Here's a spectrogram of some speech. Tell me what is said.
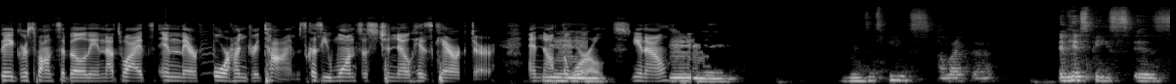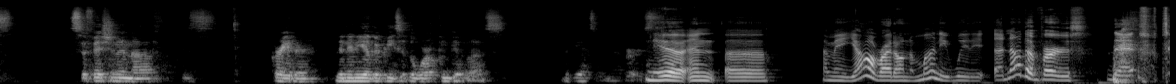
big responsibility and that's why it's in there 400 times because he wants us to know his character and not the Mm. world's, you know? Mm. Brings us peace. I like that. And his peace is sufficient enough, is greater than any other peace that the world can give us. But yes, in that verse. Yeah, and uh I mean y'all right on the money with it. Another verse that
